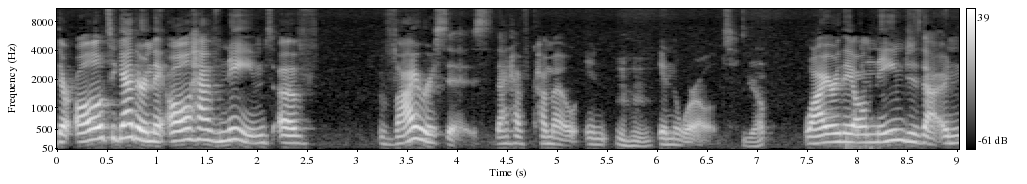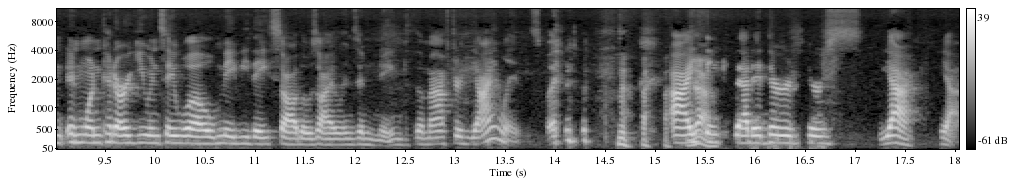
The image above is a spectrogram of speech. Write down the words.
they're all together and they all have names of viruses that have come out in hmm in the world. Yep. Why are they all named as that? And, and one could argue and say, well, maybe they saw those islands and named them after the islands. But I Yeah. think that it, there's, there's, yeah, yeah.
